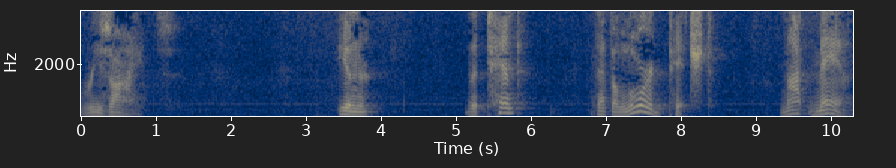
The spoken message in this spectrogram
resides. In the tent that the Lord pitched, not man,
